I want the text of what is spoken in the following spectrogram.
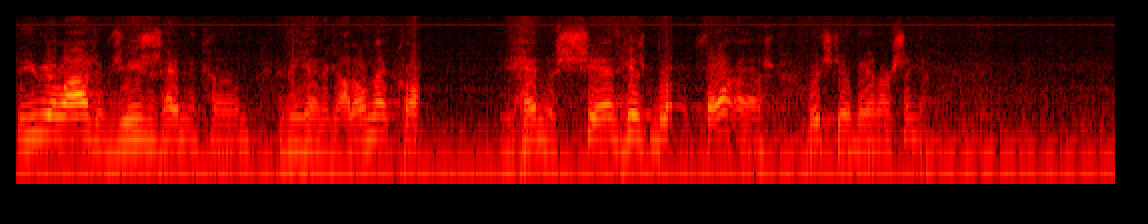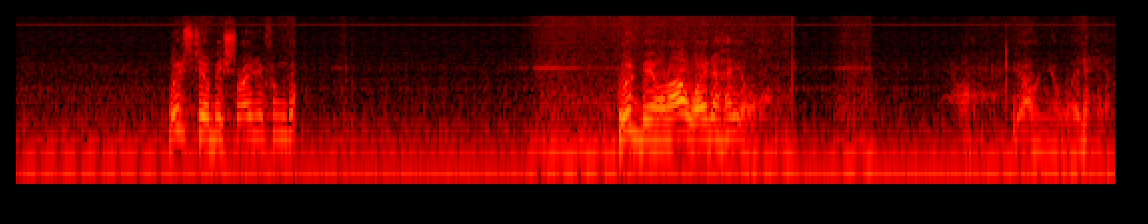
Do you realize if Jesus hadn't come, if he hadn't got on that cross, if he hadn't shed his blood for us, we'd still be in our sin. We'd still be separated from God. We'd be on our way to hell. You're on your way to heaven.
